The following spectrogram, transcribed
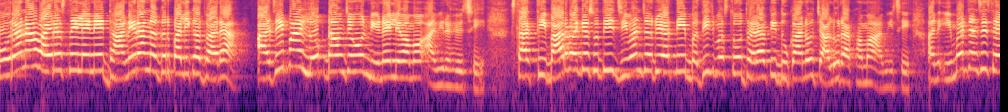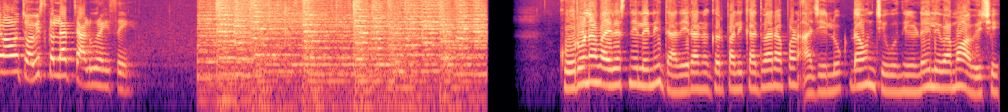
કોરોના વાયરસને લઈને ધાનેરા નગરપાલિકા દ્વારા આજે પણ લોકડાઉન જેવો નિર્ણય લેવામાં આવી રહ્યો છે. સાતથી બાર વાગ્યા સુધી જીવન જરૂરિયાતની બધી જ વસ્તુઓ ધરાવતી દુકાનો ચાલુ રાખવામાં આવી છે અને ઇમરજન્સી સેવાઓ ચોવીસ કલાક ચાલુ રહેશે. કોરોના વાયરસને લઈને ધાનેરા નગરપાલિકા દ્વારા પણ આજે લોકડાઉન જેવો નિર્ણય લેવામાં આવ્યો છે.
